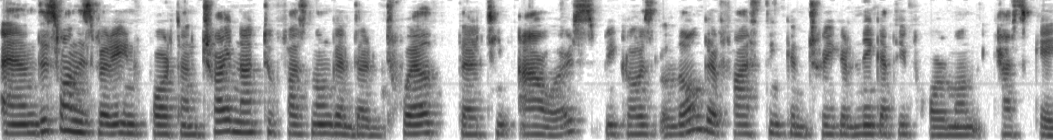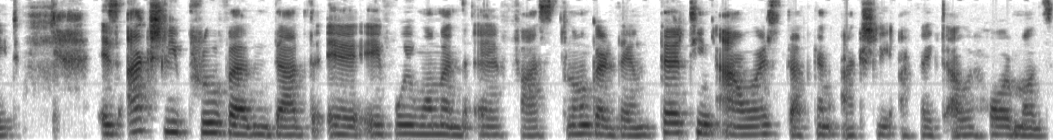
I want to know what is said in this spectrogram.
and this one is very important. Try not to fast longer than 12 13 hours because longer fasting can trigger negative hormone cascade. It's actually proven that uh, if we women uh, fast longer than 13 hours that can actually affect our hormones.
